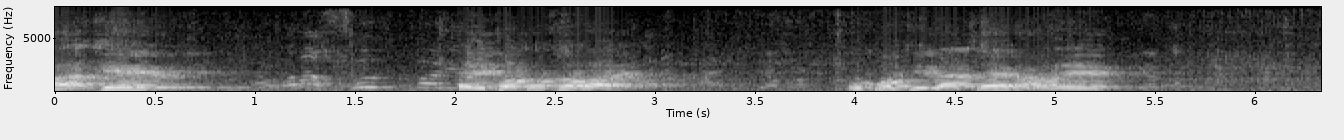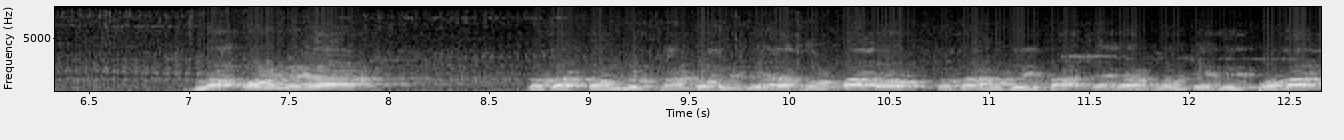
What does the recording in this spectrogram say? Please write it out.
আজকের এই পথসভায় উপস্থিত আছেন আমাদের ব্লক কনভেনার তথা তমলুক সাংগঠনিক জেলা সম্পাদক তথা আমাদের বাচ্চা গ্রাম পঞ্চায়েতের প্রধান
